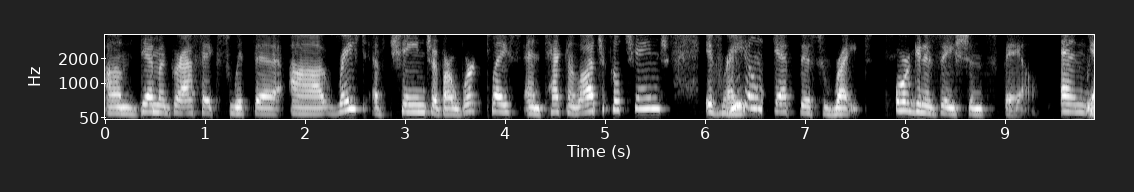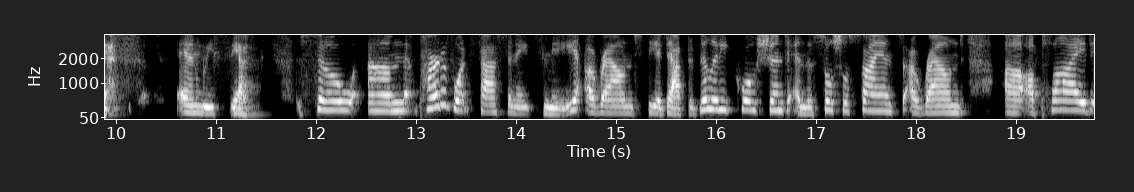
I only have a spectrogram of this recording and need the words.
um, demographics, with the uh, rate of change of our workplace and technological change, if right. we don't get this right, organizations fail. And yes, and we see yeah. it. So, um, part of what fascinates me around the adaptability quotient and the social science around uh, applied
